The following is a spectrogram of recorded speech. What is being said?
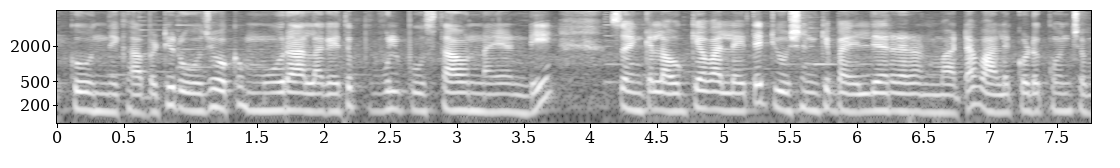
ఎక్కువ ఉంది కాబట్టి రోజు ఒక మూర అలాగైతే పువ్వులు పూస్తూ ఉన్నాయండి. సో ఇంకా లౌక్య వాళ్ళైతే ట్యూషన్కి బయలుదేరారనమాట వాళ్ళకి కూడా కొంచెం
